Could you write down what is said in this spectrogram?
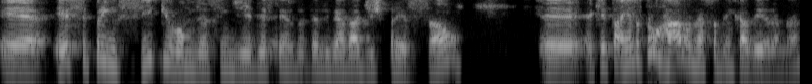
é, esse princípio, vamos dizer assim, de defesa da liberdade de expressão é, é que está indo para o ralo nessa brincadeira, né?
